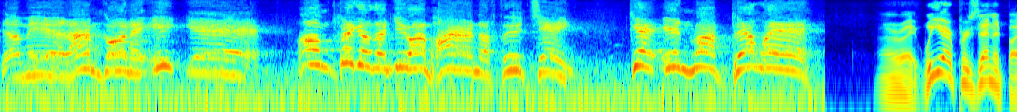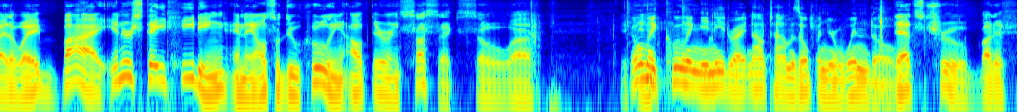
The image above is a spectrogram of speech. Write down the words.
Come here, I'm gonna eat you! I'm bigger than you, I'm higher in the food chain! Get in my belly! All right. We are presented, by the way, by Interstate Heating, and they also do cooling out there in Sussex. So, uh, if The you- only cooling you need right now, Tom, is open your window. that's true. But if,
